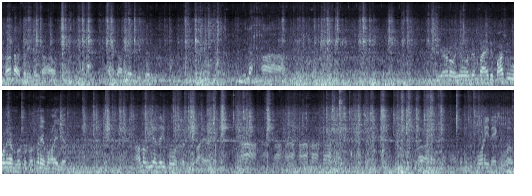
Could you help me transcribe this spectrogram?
ટાટા કરી નાખા ફેરવી ફેરવી એટલે હા એડો એવો અહીંથી પાછું વળે એમ નહોતો ટકરે વાળી લે હાલો વ્યાજ જઈ પવન કરી પાસે હા હા હા હા હા હા હા તો બધું છોડી નાખ્યું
